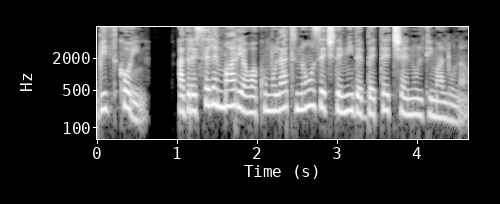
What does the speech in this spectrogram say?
Bitcoin. Adresele mari au acumulat 90.000 de BTC în ultima lună.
